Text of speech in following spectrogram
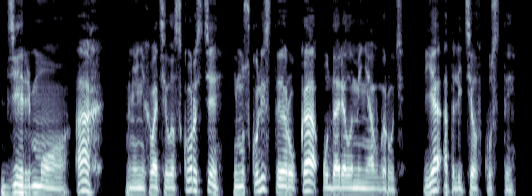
Дерьмо! Ах! Мне не хватило скорости, и мускулистая рука ударила меня в грудь. Я отлетел в кусты.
